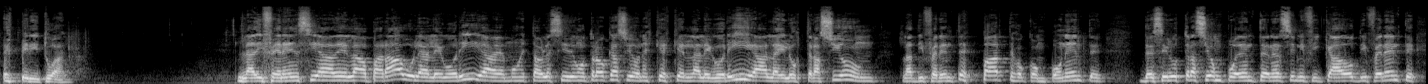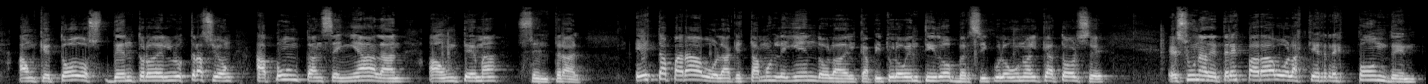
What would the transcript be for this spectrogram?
espiritual. La diferencia de la parábola, alegoría, hemos establecido en otras ocasiones, que es que en la alegoría, la ilustración, las diferentes partes o componentes de esa ilustración pueden tener significados diferentes, aunque todos dentro de la ilustración apuntan, señalan a un tema central. Esta parábola que estamos leyendo, la del capítulo 22, versículo 1 al 14, es una de tres parábolas que responden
